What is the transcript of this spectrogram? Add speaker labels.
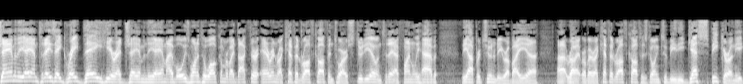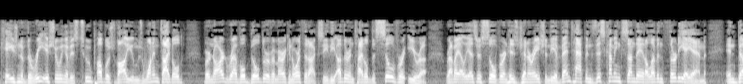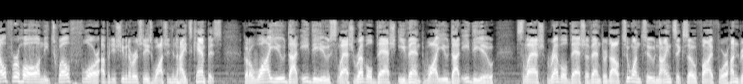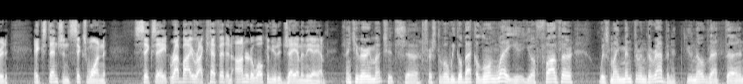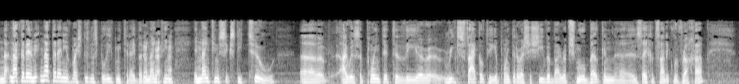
Speaker 1: JM in the AM. Today's a great day here at JM in the AM. I've always wanted to welcome Rabbi Dr. Aaron Rakefet Rothkopf into our studio, and today I finally have the opportunity. Rabbi, uh, uh, Rabbi, Rabbi Rakefet Rothkopf is going to be the guest speaker on the occasion of the reissuing of his two published volumes, one entitled Bernard Revel, Builder of American Orthodoxy, the other entitled The Silver Era, Rabbi Eliezer Silver and his generation. The event happens this coming Sunday at 11:30 a.m. in Belfer Hall on the 12th floor up at Yeshiva University's Washington Heights campus. Go to yu.edu slash revel dash event, yu.edu slash revel dash event, or dial 212-960-5400, extension 6168. Rabbi Rakefet, an honor to welcome you to JM in the AM.
Speaker 2: Thank you very much. It's uh, first of all, we go back a long way. Your father was my mentor in the rabbinate. You know that uh, not, not that any, not that any of my students believe me today, but in 19 in 1962. Uh, I was appointed to the uh, RIETS faculty, appointed a Rosh Yeshiva by Rav Shmuel Belkin, uh, Zeichat Tzadik Levracha.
